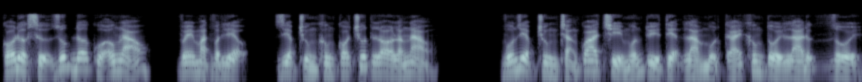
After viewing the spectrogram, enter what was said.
Có được sự giúp đỡ của ông lão, về mặt vật liệu, Diệp Trùng không có chút lo lắng nào. Vốn Diệp Trùng chẳng qua chỉ muốn tùy tiện làm một cái không tồi là được rồi,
